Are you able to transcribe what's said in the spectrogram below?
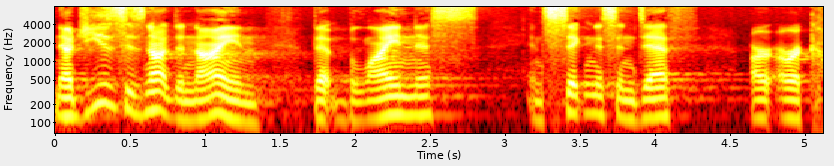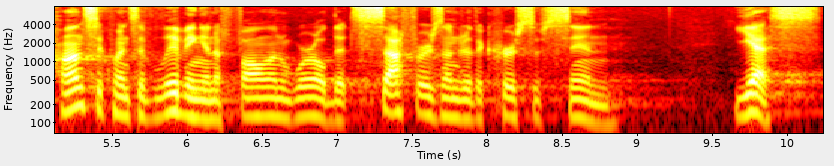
Now, Jesus is not denying that blindness and sickness and death are, are a consequence of living in a fallen world that suffers under the curse of sin. Yes,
